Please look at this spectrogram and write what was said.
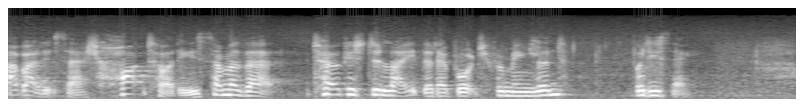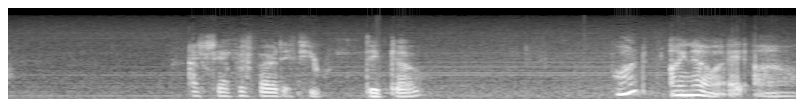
How about it, Sash? Hot toddies, some of that Turkish delight that I brought you from England. What do you say? Actually, I prefer it if you did go. What? I know. I, uh,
